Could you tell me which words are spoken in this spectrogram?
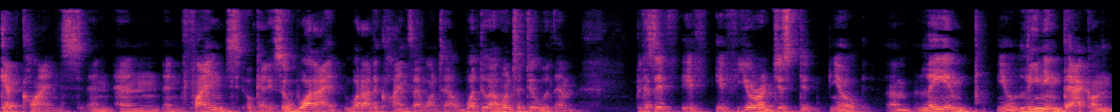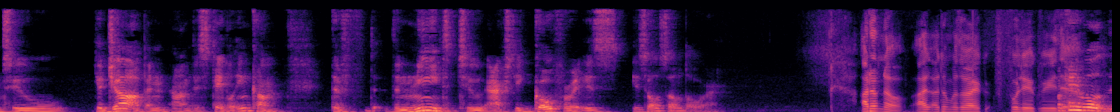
get clients and and and find okay so what I what are the clients I want to help? What do I want to do with them? Because if if if you're just you know um, laying you know leaning back onto your job and um, the stable income the the need to actually go for it is is also lower I don't know. I, I don't know whether I fully agree okay, there. Okay, well,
